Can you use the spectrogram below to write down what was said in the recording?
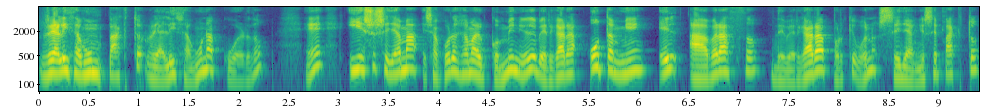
realizan un pacto, realizan un acuerdo, ¿eh? y eso se llama, ese acuerdo se llama el convenio de Vergara o también el abrazo de Vergara, porque bueno, sellan ese pacto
